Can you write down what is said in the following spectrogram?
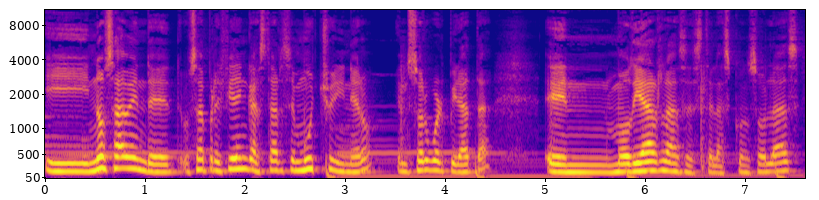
y no saben de, o sea, prefieren gastarse mucho dinero en software pirata, en modear las, este, las consolas,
